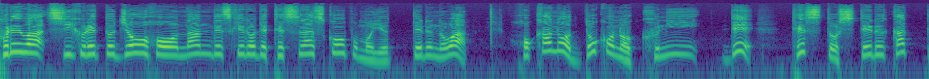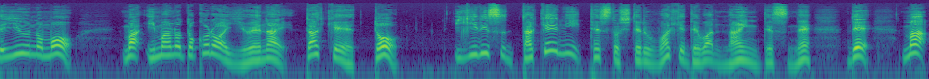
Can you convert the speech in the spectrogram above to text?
これはシークレット情報なんですけどでテスラスコープも言ってるのは他のどこの国でテストしてるかっていうのもまあ今のところは言えない。だけどイギリスだけにテストしてるわけではない。んですねでまあ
